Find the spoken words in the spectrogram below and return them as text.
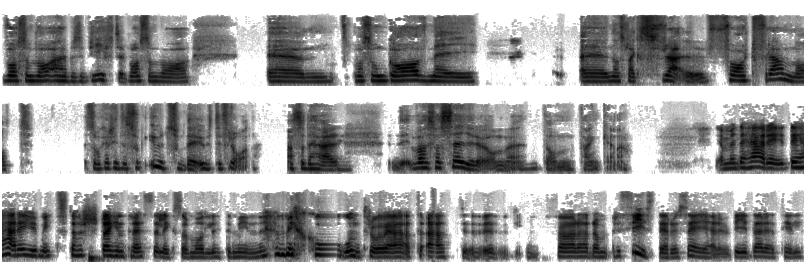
Vad som var arbetsuppgifter, vad som var ehm, vad som gav mig eh, någon slags fra, fart framåt som kanske inte såg ut som det utifrån. Alltså det här, Mm. vad, vad säger du om eh, de tankarna? Ja, men det, här är, det här är ju mitt största intresse liksom, och lite min mission tror jag att, att eh, föra dem precis det du säger vidare till,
